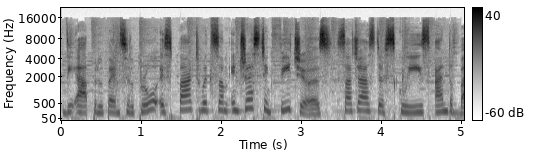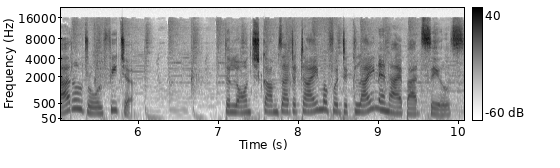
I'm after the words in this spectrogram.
The Apple Pencil Pro is packed with some interesting features such as the squeeze and the barrel roll feature. The launch comes at a time of a decline in iPad sales.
